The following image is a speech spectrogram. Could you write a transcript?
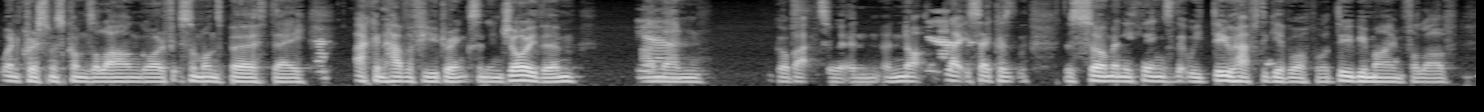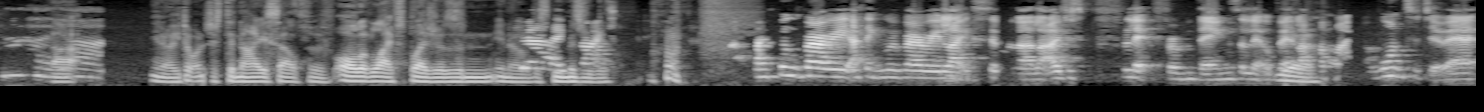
when Christmas comes along, or if it's someone's birthday, yeah. I can have a few drinks and enjoy them, yeah. and then go back to it and, and not yeah. like you said because there's so many things that we do have to give up or do be mindful of. That, you know, you don't want to just deny yourself of all of life's pleasures and you know just be miserable. Exactly. I feel very. I think we're very like similar. Like I just flip from things a little bit. Like I'm like I want to do it,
